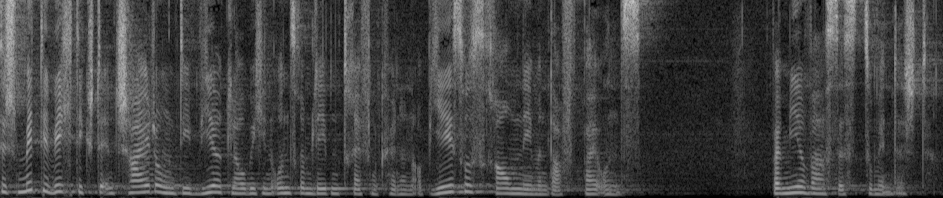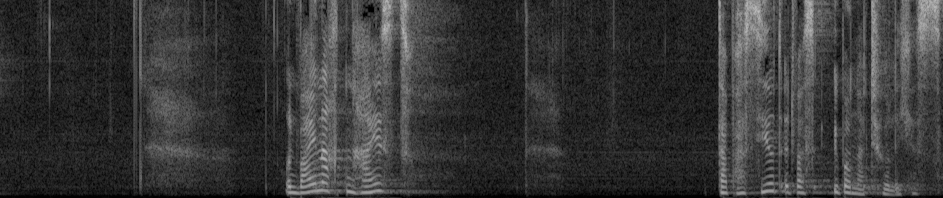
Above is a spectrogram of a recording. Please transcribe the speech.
ist mit die wichtigste Entscheidung, die wir, glaube ich, in unserem Leben treffen können, ob Jesus Raum nehmen darf bei uns. Bei mir war es es zumindest. Und Weihnachten heißt, da passiert etwas Übernatürliches.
